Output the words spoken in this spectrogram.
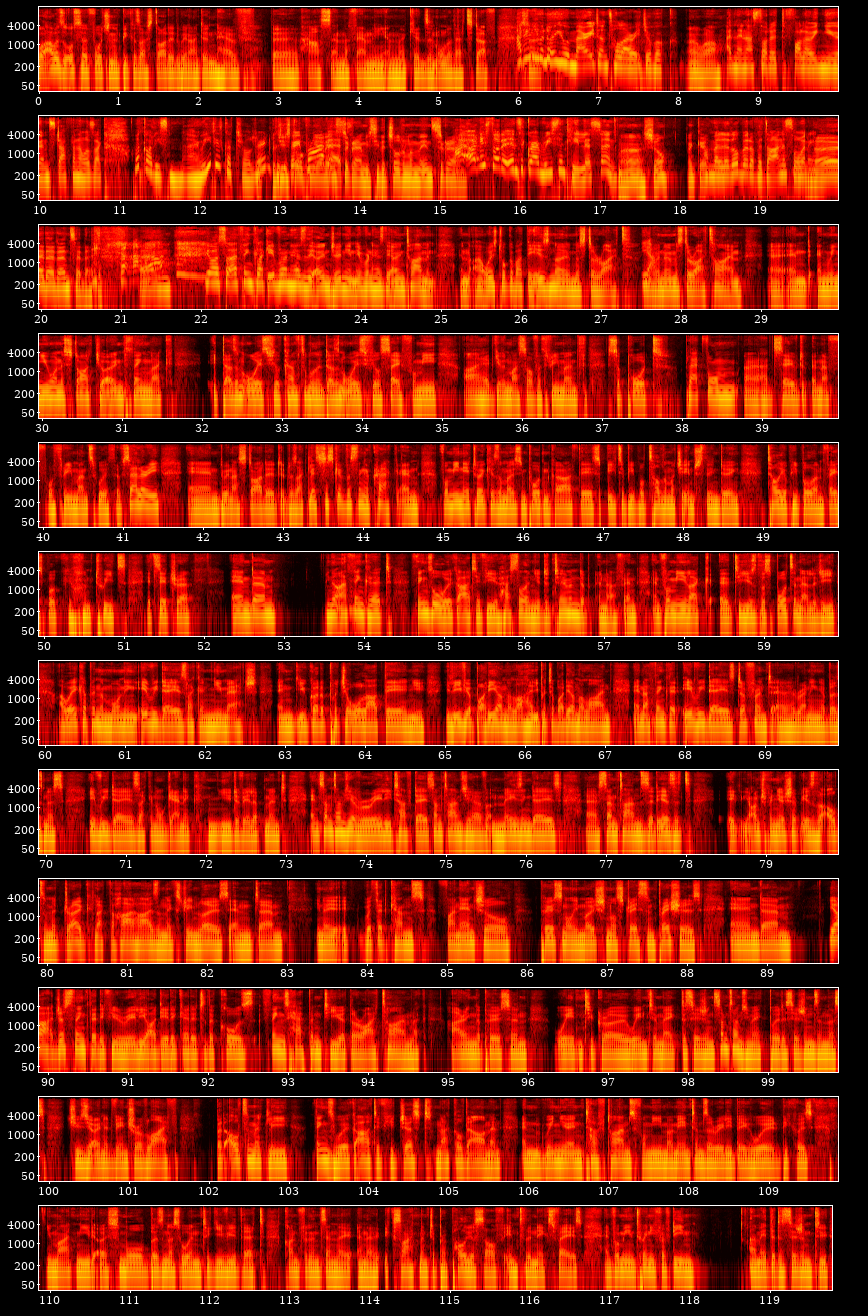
Well, I was also fortunate because I started when I didn't have the house and the family and the kids and all of that stuff. I didn't so, even know you were married until I read your book. Oh wow! And then I started following you and stuff, and I was like, "Oh my god, he's married. He's got children." But you stalk me on Instagram. You see the children on the Instagram. I only started Instagram recently. Listen. Oh, sure. Okay. I'm a little bit of a dinosaur. No, no, don't say that. um, yeah, so I think like everyone has their own journey and everyone has their own time, and and I always talk about there is no Mr. Right. Yeah. Know, no Mr. Right time, and and when you want to start your own thing, like it doesn't always feel comfortable and it doesn't always feel safe. For me, I had given myself a three month support platform. Uh, I had saved enough for three months worth of salary. And when I started, it was like, let's just give this thing a crack. And for me, network is the most important. Go out there, speak to people, tell them what you're interested in doing, tell your people on Facebook, on tweets, etc. And um, you know, I think that things will work out if you hustle and you're determined enough. And and for me, like uh, to use the sports analogy, I wake up in the morning. Every day is like a new match, and you've got to put your all out there, and you you leave your body on the line. You put your body on the line, and I think that every day is different. Uh, running a business, every day is like an organic new development. And sometimes you have really tough days. Sometimes you have amazing days. Uh, sometimes it is it's it, entrepreneurship is the ultimate drug, like the high highs and the extreme lows. And um, you know, it, with it comes financial, personal, emotional stress and pressures. And, um, yeah, I just think that if you really are dedicated to the cause, things happen to you at the right time, like hiring the person, when to grow, when to make decisions. Sometimes you make poor decisions in this choose your own adventure of life, but ultimately things work out if you just knuckle down. And and when you're in tough times for me momentum's a really big word because you might need a small business win to give you that confidence and the and the excitement to propel yourself into the next phase. And for me in 2015 I made the decision to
